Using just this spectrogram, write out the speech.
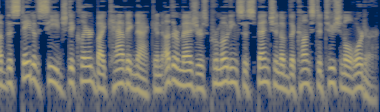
of the state of siege declared by Cavaignac and other measures promoting suspension of the constitutional order.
